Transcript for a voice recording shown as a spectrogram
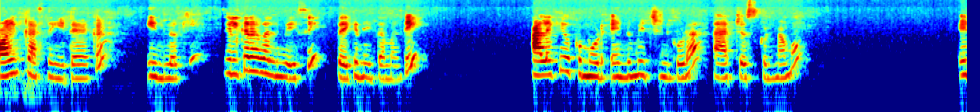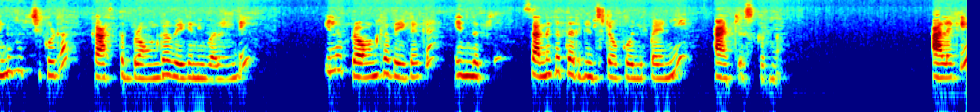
ఆయిల్ కాస్త హీట్ అయ్యాక ఇందులోకి జీలకర్ర వాళ్ళని వేసి వేగనిద్దామండి. అలాగే ఒక మూడు ఎండుమిర్చిని కూడా యాడ్ చేసుకుంటున్నాము. ఎండుమిర్చి కూడా కాస్త బ్రౌన్గా వేగనివ్వాలండి. ఇలా బ్రౌన్గా వేగాక ఇందులోకి సన్నగా తరిగించిన ఒక ఉల్లిపాయని యాడ్ చేసుకుందాం. అలాగే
